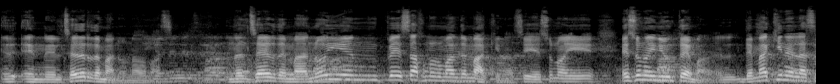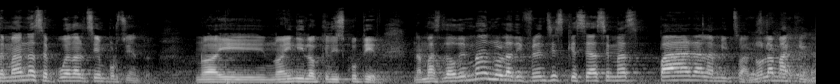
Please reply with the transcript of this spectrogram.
en el ceder de mano, nada más. En el ceder de mano y en Pesach normal de máquina. Sí, eso no hay, eso no hay ni un tema. El de máquina en la semana se puede al 100%. No hay, no hay ni lo que discutir. Nada más lo de mano, la diferencia es que se hace más para la mitzvah, no la máquina.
